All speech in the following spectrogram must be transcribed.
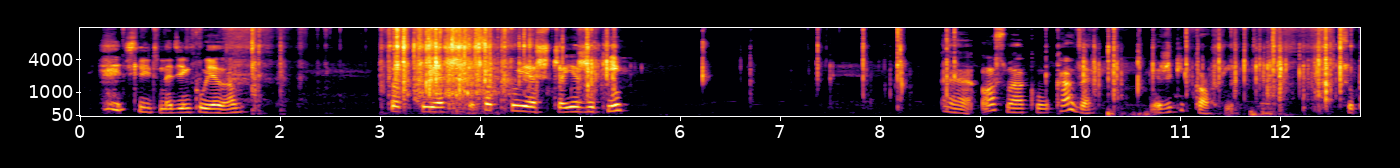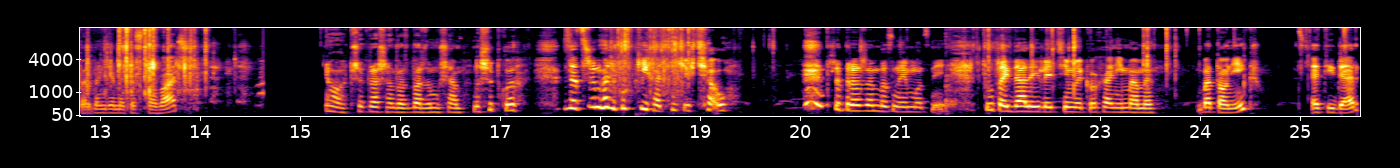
Śliczne, dziękuję Wam. Co tu jeszcze? Co tu jeszcze? Jeżyki. E, o smaku kawy. Jeżyki coffee. Super, będziemy testować. O, przepraszam Was, bardzo musiałam no szybko zatrzymać, bo kichać mi się chciało. Przepraszam Was najmocniej. Tutaj dalej lecimy, kochani. Mamy batonik Etider.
